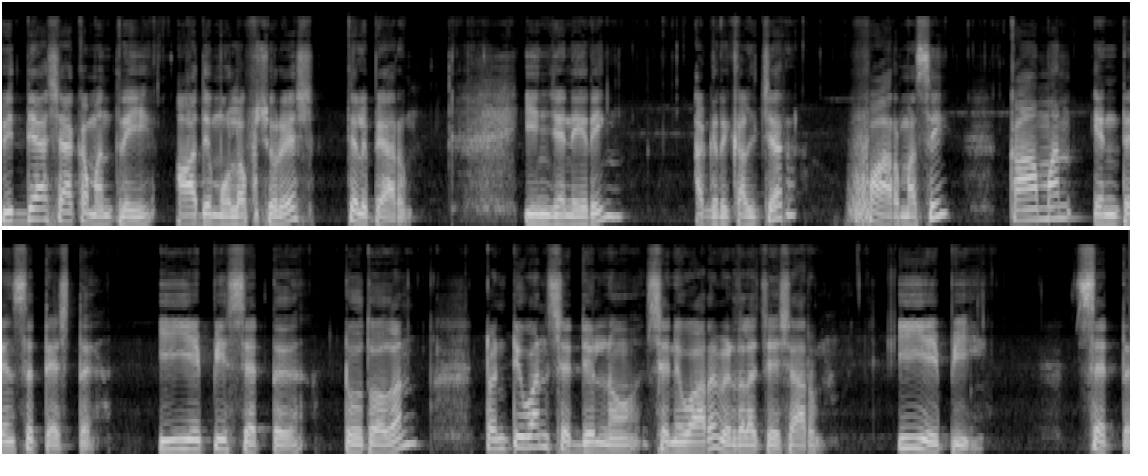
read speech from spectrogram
విద్యాశాఖ మంత్రి ఆదిమూలఫ్ సురేష్ తెలిపారు. Engineering agriculture pharmacy common entrance test EAP CET two thousand twenty one షెడ్యూల్ను శనివారం విడుదల చేశారు. EAP CET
